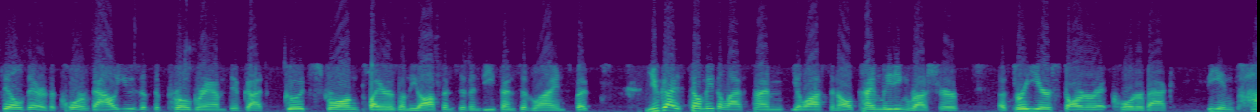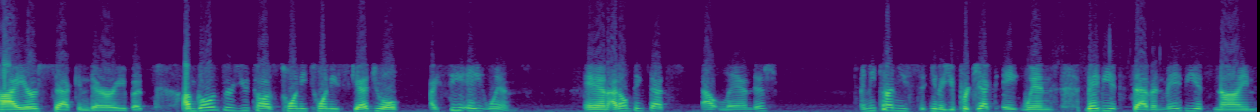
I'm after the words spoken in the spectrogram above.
still there. The core values of the program, they've got good, strong players on the offensive and defensive lines, but you guys tell me the last time you lost an all-time leading rusher, a three-year starter at quarterback, the entire secondary. But I'm going through Utah's 2020 schedule. I see eight wins, and I don't think that's outlandish. Anytime you you know you project eight wins, maybe it's seven, maybe it's nine.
